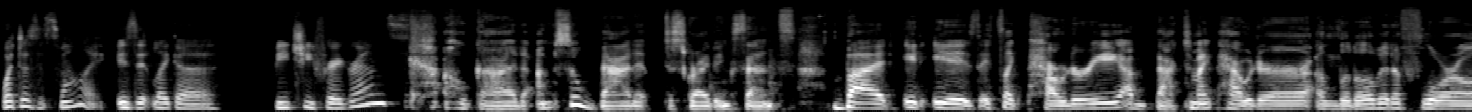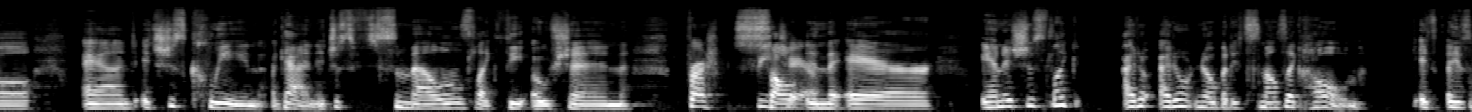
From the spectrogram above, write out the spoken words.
What does it smell like? Is it like a beachy fragrance? oh god. I'm so bad at describing scents but it is it's like powdery. I'm back to my powder a little bit of floral and it's just clean. Again it just smells like the ocean Fresh salt air. in the air and it's just like i don't i don't know but it smells like home. It is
